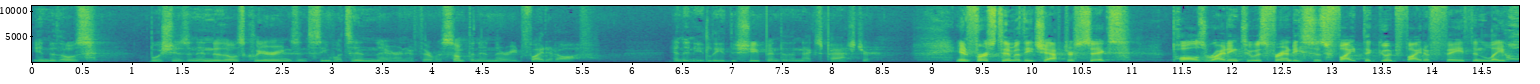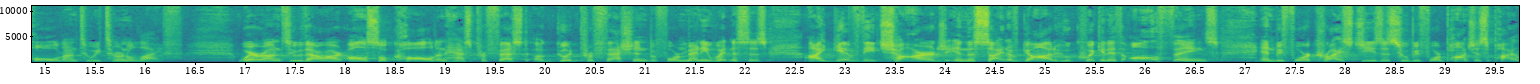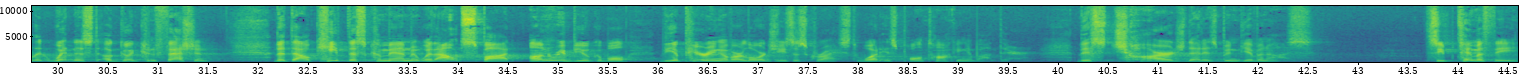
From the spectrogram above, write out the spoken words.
into those bushes and into those clearings and see what's in there. And if there was something in there, he'd fight it off. And then he'd lead the sheep into the next pasture. In 1 Timothy chapter 6, Paul's writing to his friend. He says, Fight the good fight of faith and lay hold unto eternal life whereunto thou art also called and hast professed a good profession before many witnesses. I give thee charge in the sight of God, who quickeneth all things, and before Christ Jesus, who before Pontius Pilate witnessed a good confession, that thou keep this commandment without spot, unrebukable, the appearing of our Lord Jesus Christ. What is Paul talking about there? this charge that has been given us. See, Timothy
